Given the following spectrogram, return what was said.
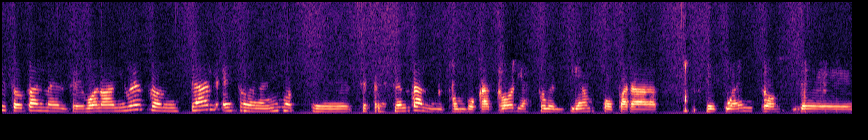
Sí, totalmente. Bueno, a nivel provincial, estos organismos eh, se presentan en convocatorias todo el tiempo para de cuentos, de,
